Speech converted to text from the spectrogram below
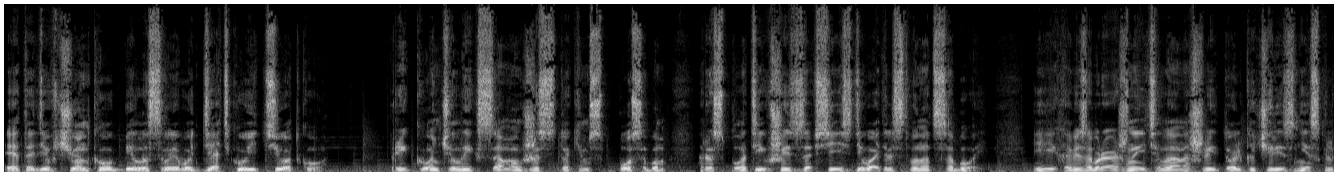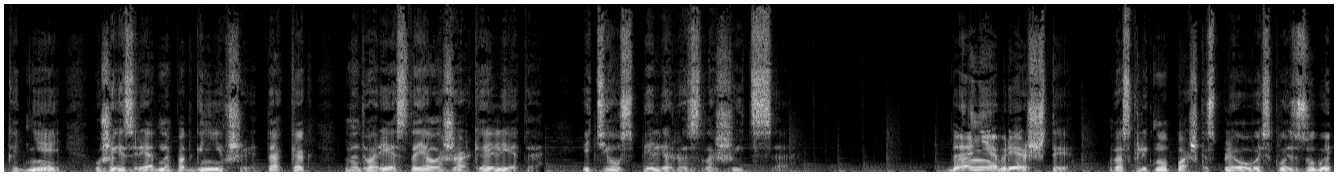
эта девчонка убила своего дядьку и тетку. Прикончила их самым жестоким способом, расплатившись за все издевательства над собой – их обезображенные тела нашли только через несколько дней, уже изрядно подгнившие, так как на дворе стояло жаркое лето, и те успели разложиться. «Да не, брешь ты!» — воскликнул Пашка, сплевывая сквозь зубы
